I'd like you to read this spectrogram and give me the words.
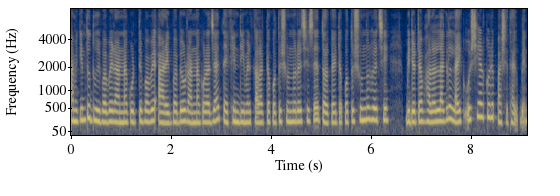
আমি কিন্তু দুইভাবে রান্না করতে পাবে, আরেকভাবেও রান্না করা যায়। দেখেন ডিমের কালারটা কত সুন্দর এসেছে, তরকারিটা কত সুন্দর হয়েছে। ভিডিওটা ভালো লাগলে লাইক ও শেয়ার করে পাশে থাকবেন।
